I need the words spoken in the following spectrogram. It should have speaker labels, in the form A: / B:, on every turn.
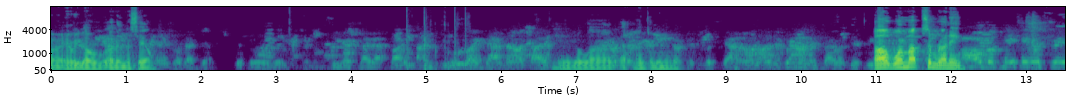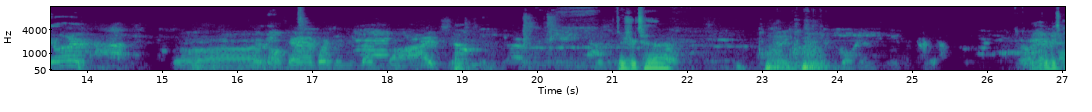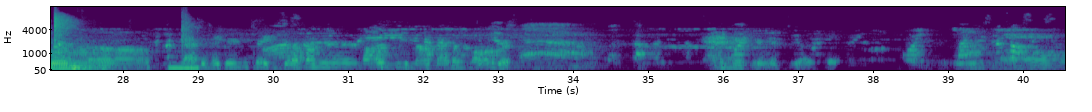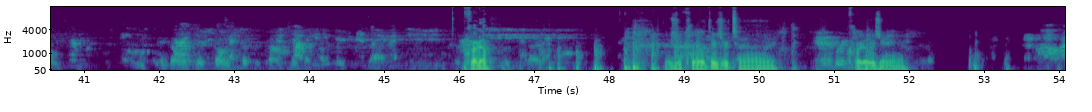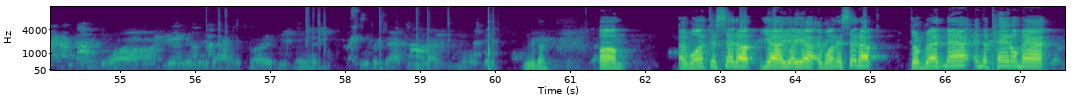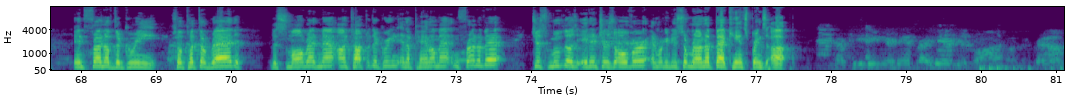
A: All right, here we go. Running the sail.
B: Here we go live at 9:39.
A: Uh,
B: warm up some running.
A: There's your 10. Eleven is good. Make your knee straight. Up on your bottom, please. Mount that. Don't fall over.
C: And
A: make your hips. Um, you can- toes touch the ground. Up towards the.
B: There's your code. There's your 10. And
A: we're Cordo is your winner. And walk your fingers out as far as you can. You're done. Um,
B: I want to set up. Yeah, yeah, yeah. I want to set up the red mat and the panel mat
A: in front of the green. So put the
B: red, the small red mat on top of the green and a panel mat in front of it. Just move those eight inches over, and we're gonna do some round up back handsprings up.
C: Now keeping
A: your hands right here and your bottom on the ground,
